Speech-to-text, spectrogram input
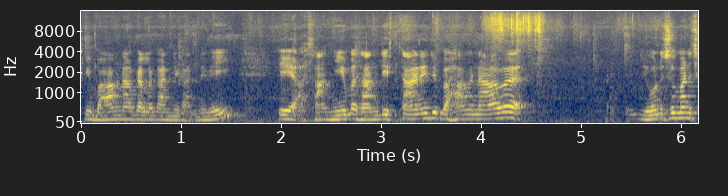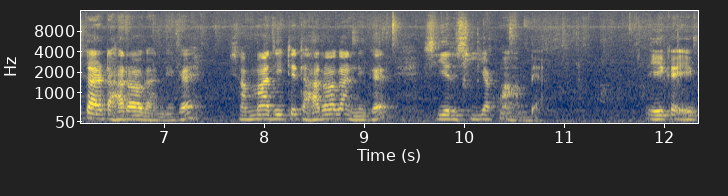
මේ භාවනා කරලා ගන්න එක නෙවෙයි. ඒ අසංයම සංදිස්ථානයේදී භාවනාව යෝනිසුමනස්කාරට හරව ගන්න එක, සම්මාදිට්ඨියට හරව ගන්න එක 100%ක්ම හම්බයක්. ඒක ඒක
